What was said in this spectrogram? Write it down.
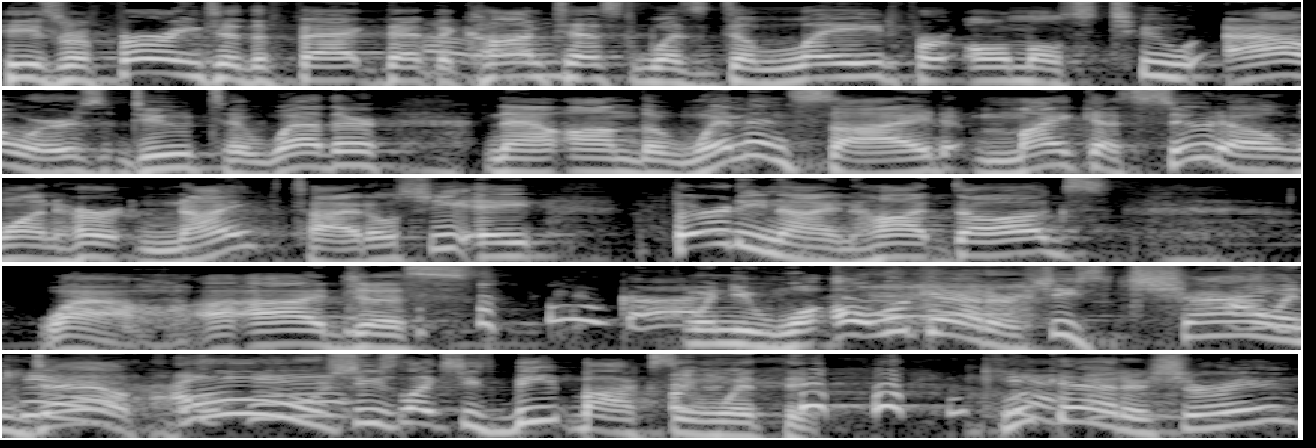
He's referring to the fact that the oh, contest was delayed for almost two hours due to weather. Now, on the women's side, Miki Sudo won her ninth title. She ate 39 hot dogs. Wow, I, I just. God. When you wa- oh look at her, she's chowing down. Oh, she's like she's beatboxing with it. look at her, Shireen.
